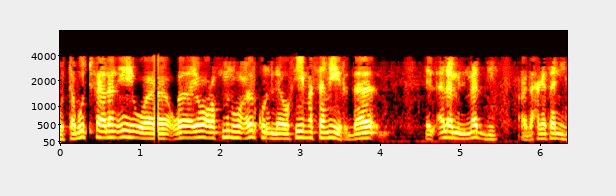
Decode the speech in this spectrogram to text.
والتابوت فعلا إيه ولا يعرف منه عرق إلا وفيه مسامير. ده الألم المادي. ده حاجة تانية.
